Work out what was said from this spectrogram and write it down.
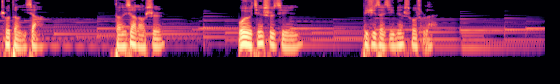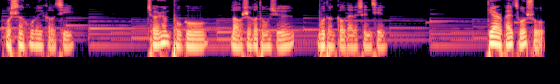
说：“等一下，等一下，老师，我有件事情必须在今天说出来。”我深呼了一口气，全然不顾老师和同学目瞪口呆的神情。第二排左数，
